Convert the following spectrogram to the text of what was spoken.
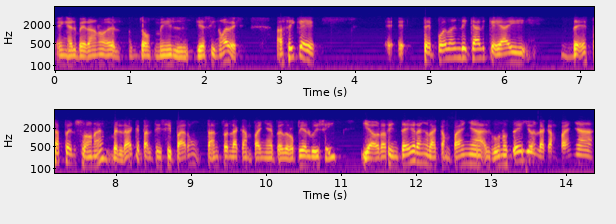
en el verano del 2019. Así que eh, eh, te puedo indicar que hay de estas personas, ¿verdad?, que participaron tanto en la campaña de Pedro Pierluisi y ahora se integran en la campaña, algunos de ellos en la campaña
